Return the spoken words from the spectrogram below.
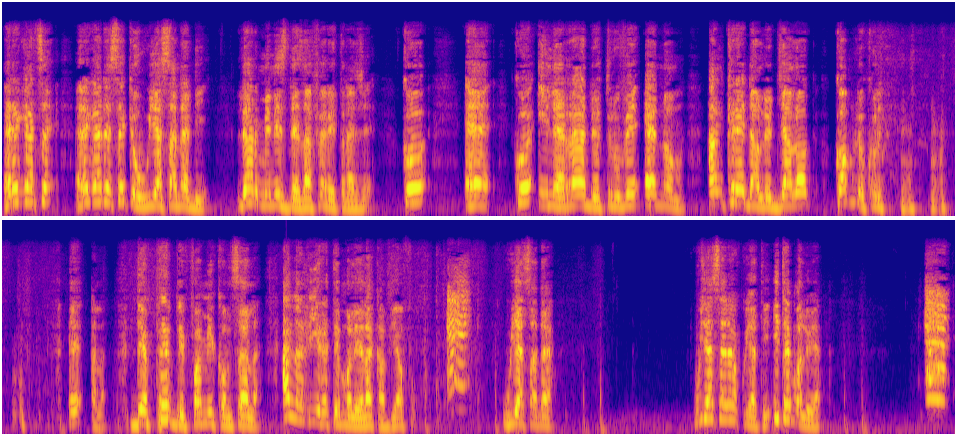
hein? regardez, ce que Sada dit, leur ministre des Affaires étrangères, qu'il eh, est rare de trouver un homme ancré dans le dialogue comme le Eh, des pères de famille comme ça, là. Allah lui était malé là, kaviafo. Eh, Ouya Sada. Ouya Sada malé. Eh,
